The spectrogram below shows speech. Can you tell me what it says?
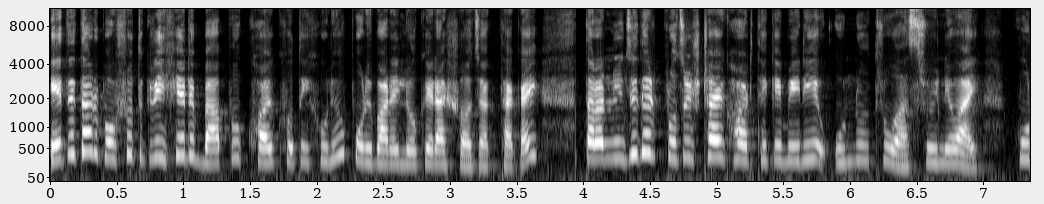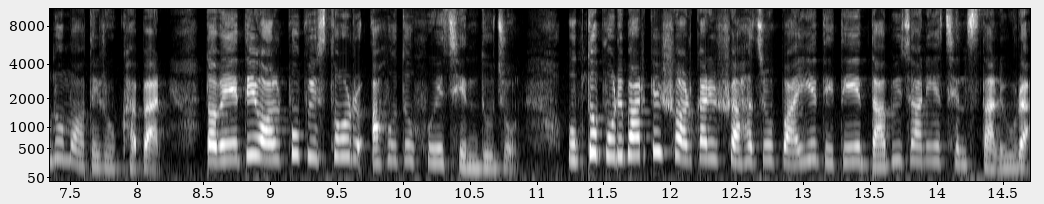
এতে তার বসতগৃহের ব্যাপক ক্ষয়ক্ষতি হলেও পরিবারের লোকেরা সজাগ থাকায় তারা নিজেদের প্রচেষ্টায় ঘর থেকে বেরিয়ে অন্যত্র আশ্রয় নেওয়ায় কোনো মতে রক্ষা পান। তবে এতে অল্প বিস্তর আহত হয়েছেন দুজন। উক্ত পরিবারকে সরকারি সাহায্য পাইয়ে দিতে দাবি জানিয়েছেন স্থানীয়রা।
